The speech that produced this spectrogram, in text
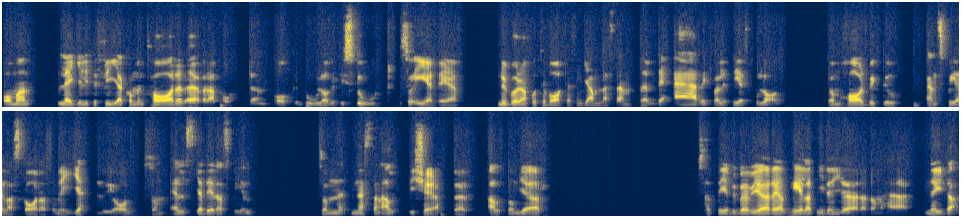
Om man lägger lite fria kommentarer över rapporten och bolaget i stort så är det nu börjar han få tillbaka sin gamla stämpel. Det är ett kvalitetsbolag. De har byggt upp en spelarskara som är jättelojal, som älskar deras spel, som nä nästan alltid köper allt de gör. Så att det du behöver göra är att hela tiden göra de här nöjda.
